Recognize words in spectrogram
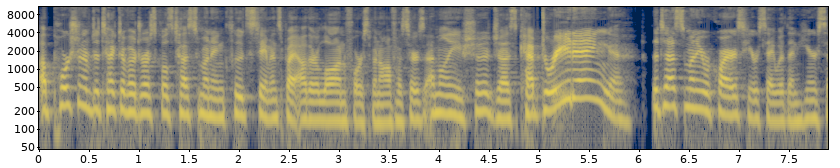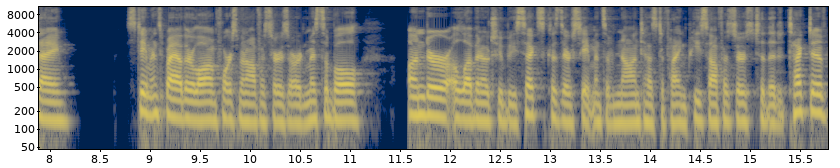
A portion of Detective O'Driscoll's testimony includes statements by other law enforcement officers. Emily, you should have just kept reading. The testimony requires hearsay within hearsay. Statements by other law enforcement officers are admissible under 1102b6 because they're statements of non testifying peace officers to the detective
